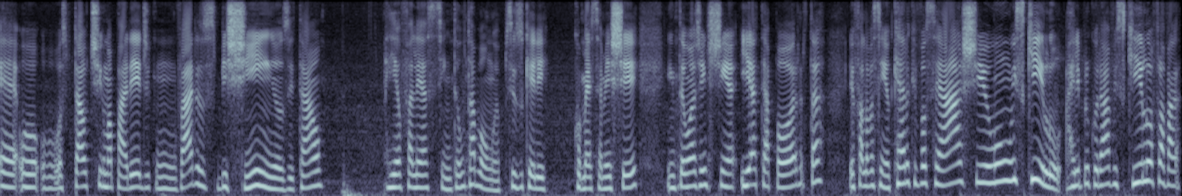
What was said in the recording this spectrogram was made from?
é, o, o hospital tinha uma parede com vários bichinhos e tal. E eu falei assim, então tá bom, eu preciso que ele comece a mexer. Então a gente tinha ia até a porta. Eu falava assim, eu quero que você ache um esquilo. Aí ele procurava o esquilo, eu falava,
